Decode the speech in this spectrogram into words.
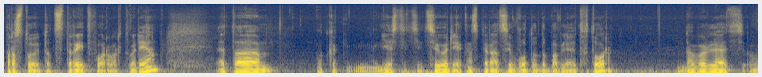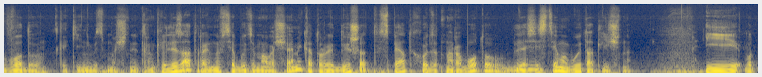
простой этот straightforward вариант, это вот как есть эти теории конспирации, в воду добавляют фтор, добавлять в воду какие-нибудь мощные транквилизаторы, и мы все будем овощами, которые дышат, спят, ходят на работу. Для Мгм. системы будет отлично. И вот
